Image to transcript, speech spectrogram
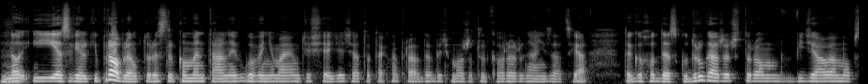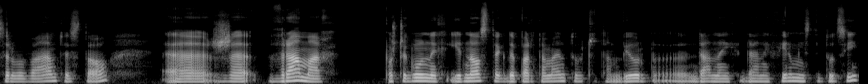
No i jest wielki problem, który jest tylko mentalny i w głowie nie mają gdzie siedzieć, a to tak naprawdę być może tylko reorganizacja tego hotdesku. Druga rzecz, którą widziałem, obserwowałem, to jest to, e, że w ramach poszczególnych jednostek, departamentów czy tam biur e, danych, danych firm, instytucji,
